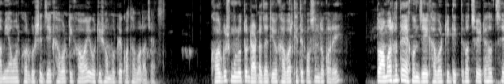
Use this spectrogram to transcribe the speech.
আমি আমার খরগোশের যে খাবারটি খাওয়াই, ওটি সম্পর্কে কথা বলা যাক। খরগোশ মূলত ডাটা জাতীয় খাবার খেতে পছন্দ করে। তো আমার হাতে এখন যে খাবারটি দেখতে পাচ্ছ, এটা হচ্ছে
